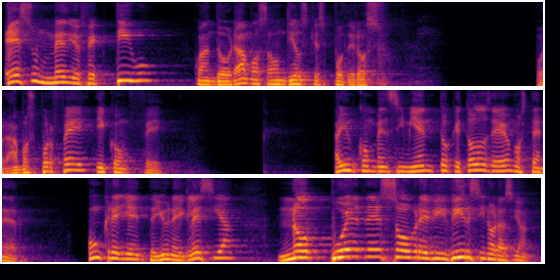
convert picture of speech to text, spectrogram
es un medio efectivo cuando oramos a un Dios que es poderoso. Oramos por fe y con fe. Hay un convencimiento que todos debemos tener. Un creyente y una iglesia no puede sobrevivir sin oración.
